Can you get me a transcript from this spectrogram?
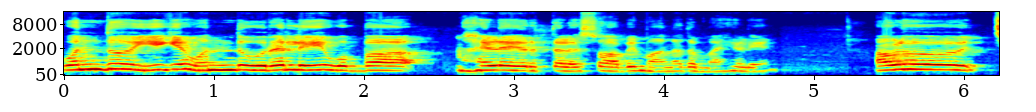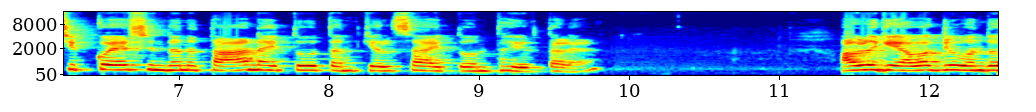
ಒಂದು, ಹೀಗೆ ಒಂದು ಊರಲ್ಲಿ ಒಬ್ಬ ಮಹಿಳೆ ಇರ್ತಾಳೆ, ಸ್ವಾಭಿಮಾನದ ಮಹಿಳೆ. ಅವಳು ಚಿಕ್ಕ ವಯಸ್ಸಿಂದನೂ ತಾನಾಯಿತು ತನ್ನ ಕೆಲಸ ಆಯಿತು ಅಂತ ಇರ್ತಾಳೆ. ಅವಳಿಗೆ ಯಾವಾಗಲೂ ಒಂದು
